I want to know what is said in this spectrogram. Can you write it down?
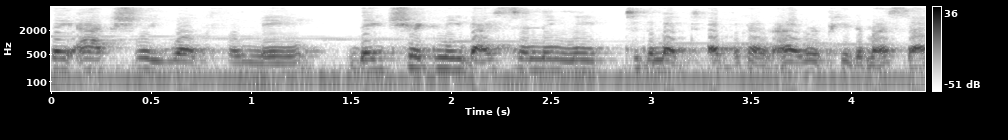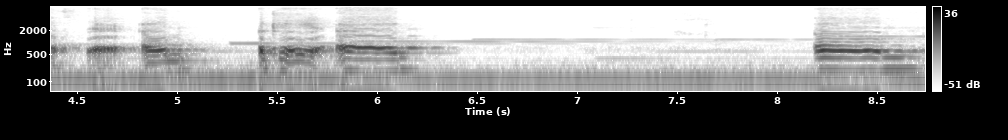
they actually work for me. They trick me by sending me to the. Okay, I repeated myself there. Um, okay. Uh, um,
